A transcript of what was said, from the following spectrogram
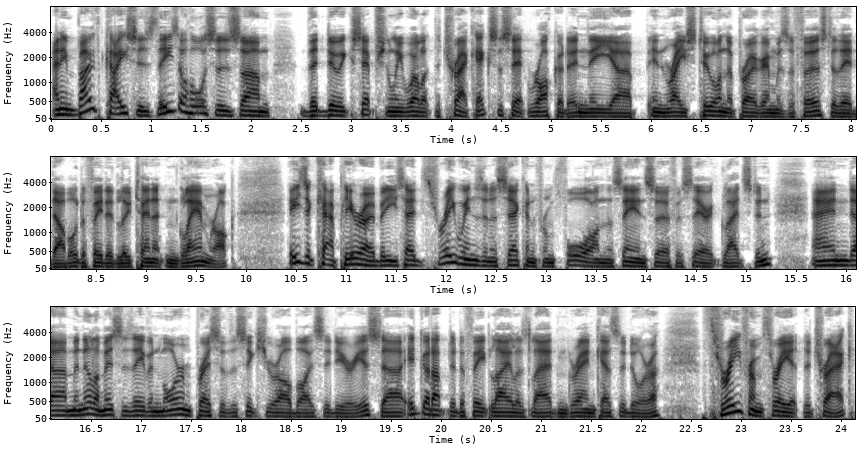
And in both cases, these are horses um, that do exceptionally well at the track. Exocet Rocket in the uh, in race two on the program was the first of their double, defeated Lieutenant and Glamrock. He's a cap hero, but he's had three wins in a second from four on the sand surface there at Gladstone. And uh, Manila Miss is even more impressive, the six year old by Siderius. Uh, it got up to defeat Layla's Lad and Grand Casadora. Three from three at the track.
